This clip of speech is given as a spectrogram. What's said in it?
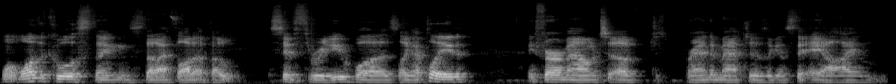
One one of the coolest things that I thought about Civ 3 was like I played a fair amount of just random matches against the AI and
